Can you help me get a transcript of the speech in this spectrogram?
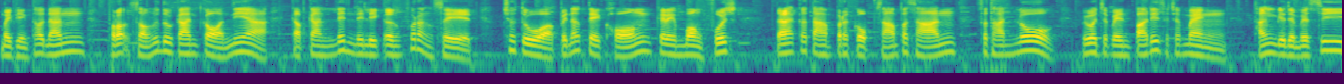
ไม่เพียงเท่านั้น เพราะ 2 ฤดูกาลก่อนเนี่ย กับการเล่นในลีกเอิงฝรั่งเศสเจ้าตัวเป็นนักเตะของเกรมองฟุชและก็ตามประกบ 3 ประสาน สถานโลก ไม่ว่าจะเป็นปารีสแซงต์แชร์แมงทั้งเดเดนเมซี่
